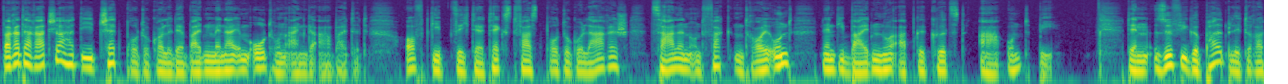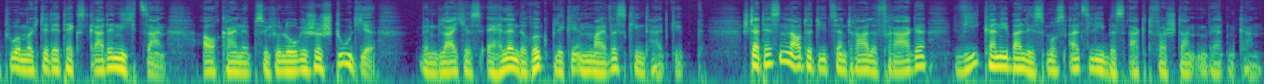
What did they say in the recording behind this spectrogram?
Varadaraja hat die Chatprotokolle der beiden Männer im O-Ton eingearbeitet. Oft gibt sich der Text fast protokollarisch, zahlen- und faktentreu und nennt die beiden nur abgekürzt A und B. Denn süffige Pulp-Literatur möchte der Text gerade nicht sein, auch keine psychologische Studie, wenngleich es erhellende Rückblicke in Maives Kindheit gibt. Stattdessen lautet die zentrale Frage, wie Kannibalismus als Liebesakt verstanden werden kann.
